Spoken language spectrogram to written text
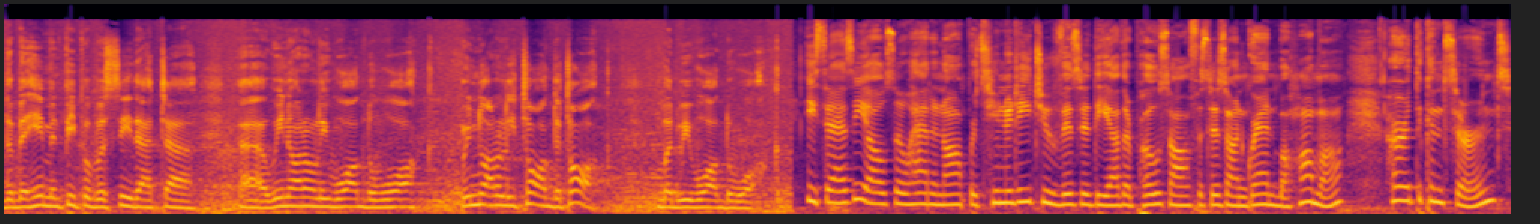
the Bahamian people will see that uh, uh, we not only walk the walk, we not only talk the talk, but we walk the walk. He says he also had an opportunity to visit the other post offices on Grand Bahama, heard the concerns,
